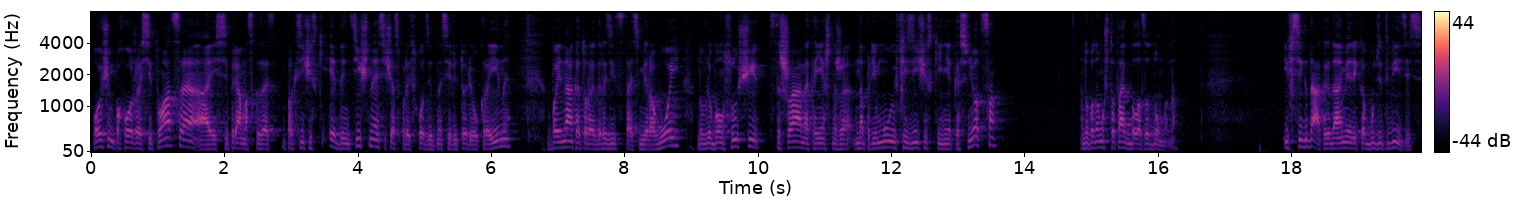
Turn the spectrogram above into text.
Очень похожая ситуация, а если прямо сказать, практически идентичная сейчас происходит на территории Украины. Война, которая грозит стать мировой, но в любом случае США, она, конечно же, напрямую физически не коснется, но потому что так было задумано. И всегда, когда Америка будет видеть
